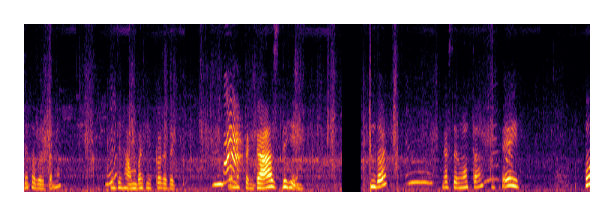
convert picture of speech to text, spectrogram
দেখা যাবে না। যে হাম্বা কি করে দেখ একটা গাছ দেখি। সুন্দর? গাছের মতো। এই। ও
